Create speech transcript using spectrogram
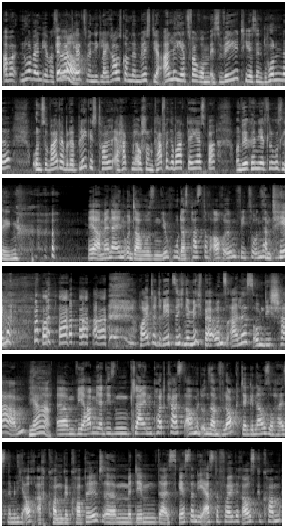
Aber nur wenn ihr was genau. hört jetzt, wenn die gleich rauskommen, dann wisst ihr alle jetzt warum. Es weht, hier sind Hunde und so weiter. Aber der Blick ist toll. Er hat mir auch schon einen Kaffee gebracht, der Jesper. Und wir können jetzt loslegen. Ja, Männer in Unterhosen. Juhu, das passt doch auch irgendwie zu unserem Thema. Heute dreht sich nämlich bei uns alles um die Scham. Ja. Ähm, wir haben ja diesen kleinen Podcast auch mit unserem Vlog, der genauso heißt, nämlich auch Ach komm gekoppelt. Ähm, mit dem, da ist gestern die erste Folge rausgekommen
